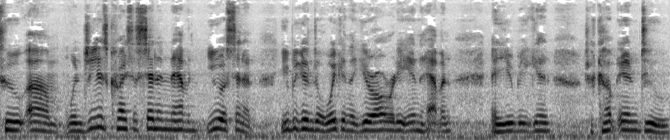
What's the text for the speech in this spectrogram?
to um, when Jesus Christ ascended in heaven, you ascended. You begin to awaken that you're already in heaven, and you begin to come into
